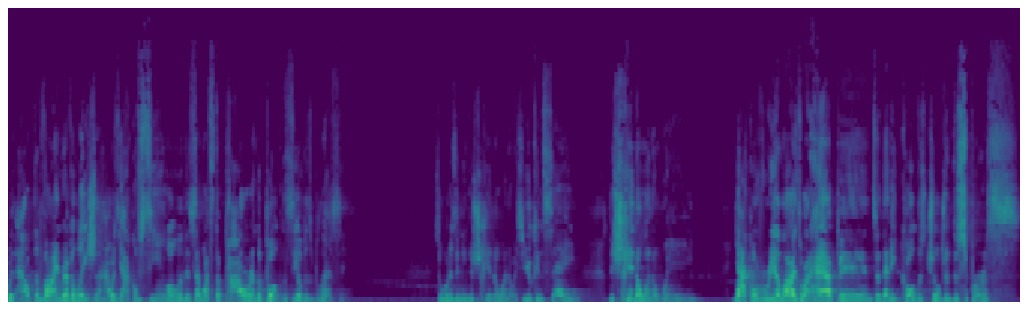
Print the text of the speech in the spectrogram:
Without divine revelation, how is Yaakov seeing all of this? And what's the power and the potency of his blessing? So, what does it mean the Shekhinah went away? So, you can say the Shekhinah went away Yaakov realized what happened, so then he called his children disperse.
